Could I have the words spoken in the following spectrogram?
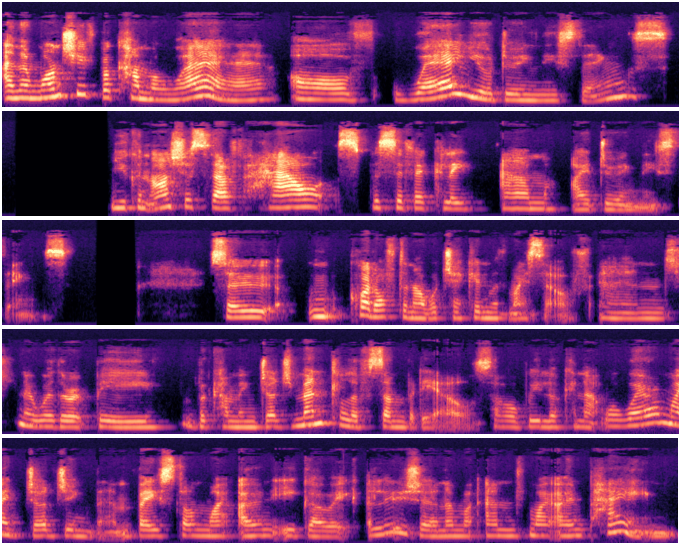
And then once you've become aware of where you're doing these things, you can ask yourself, how specifically am I doing these things? So quite often I will check in with myself and you know whether it be becoming judgmental of somebody else I'll be looking at well where am I judging them based on my own egoic illusion and my, and my own pain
